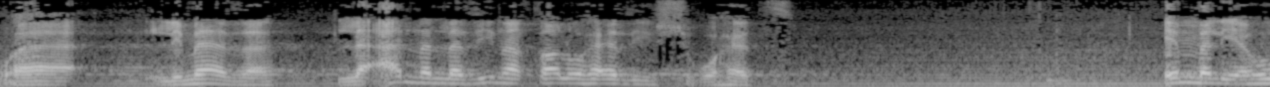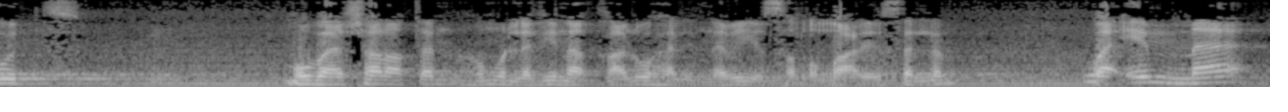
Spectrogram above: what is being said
ولماذا؟ لأن الذين قالوا هذه الشبهات إما اليهود مباشرة هم الذين قالوها للنبي صلى الله عليه وسلم وإما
